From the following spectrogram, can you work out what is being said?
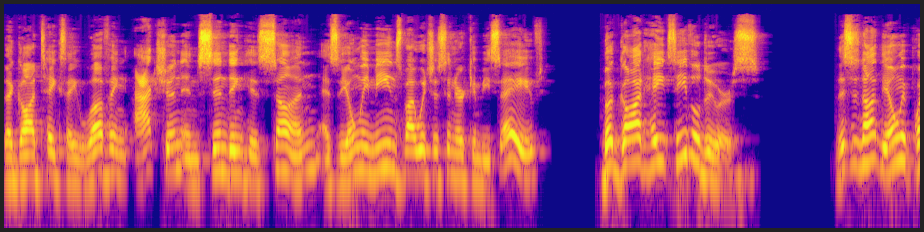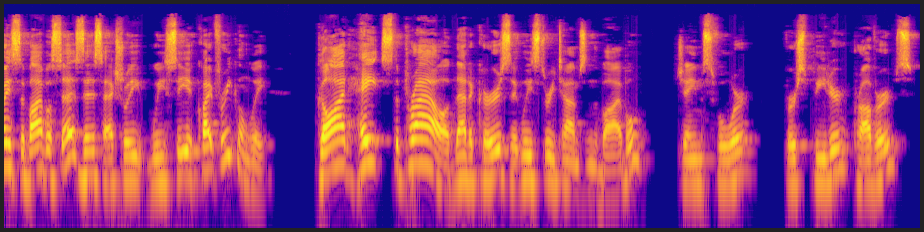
that God takes a loving action in sending his Son as the only means by which a sinner can be saved, but God hates evildoers. This is not the only place the Bible says this. Actually, we see it quite frequently. God hates the proud. That occurs at least three times in the Bible. James 4, 1 Peter, Proverbs.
